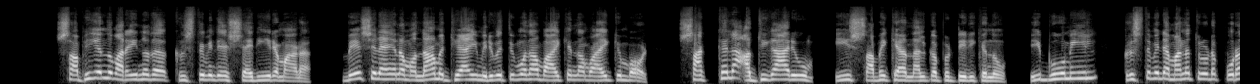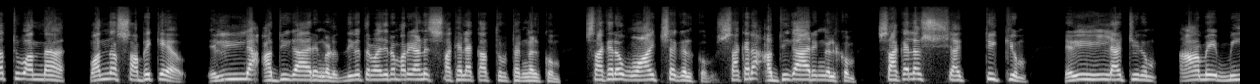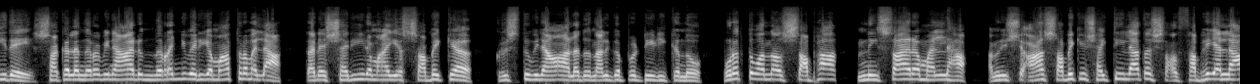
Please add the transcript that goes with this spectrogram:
സഭ എന്ന് പറയുന്നത് ക്രിസ്തുവിന്റെ ശരീരമാണ്. വേശലേഖനം ഒന്നാം അധ്യായം ഇരുപത്തിമൂന്നാം വായിക്കുന്ന വായിക്കുമ്പോൾ സകല അധികാരവും ഈ സഭയ്ക്ക് നൽകപ്പെട്ടിരിക്കുന്നു. ഈ ഭൂമിയിൽ ക്രിസ്തുവിന്റെ മനത്തിലൂടെ പുറത്തു വന്ന് വന്ന സഭയ്ക്ക് എല്ലാ അധികാരങ്ങളും ദൈവത്തിന് വചനം പറയാണ് സകല കർത്തൃത്വങ്ങൾക്കും സകല വാഴ്ചകൾക്കും സകല അധികാരങ്ങൾക്കും സകല ശക്തിക്കും എല്ലാറ്റിനും ആമെ മീതെ സകല നിറവിനാലും നിറഞ്ഞു വരിക മാത്രമല്ല തന്റെ ശരീരമായ സഭയ്ക്ക് ക്രിസ്തുവിനാൽ അത് നൽകപ്പെട്ടിരിക്കുന്നു. പുറത്തു വന്ന സഭ നിസ്സാരമല്ല. അവന് ആ സഭയ്ക്ക് ശക്തിയില്ലാത്ത സഭയല്ല.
